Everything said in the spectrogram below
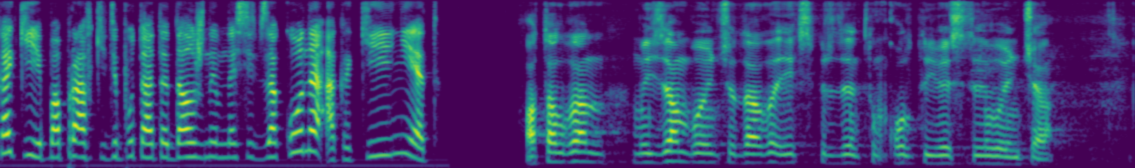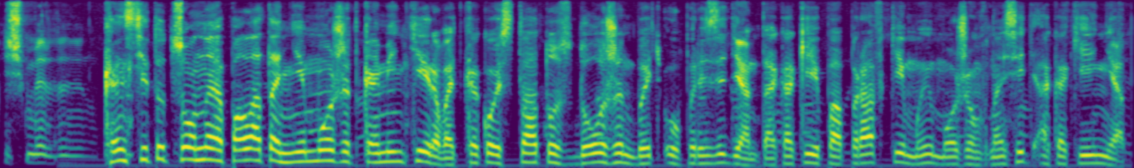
какие поправки депутаты должны вносить в законы, а какие нет аталган мыйзам боюнча дагы экс президенттин кол тийбестиги боюнча Конституционная палата не может комментировать, какой статус должен быть у президента, какие поправки мы можем вносить, а какие нет,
